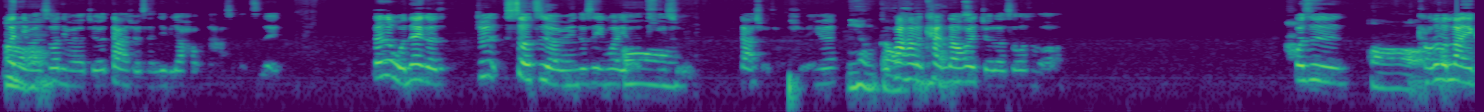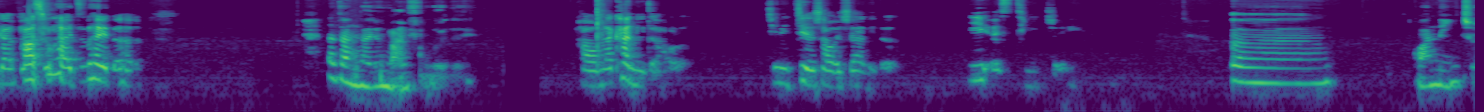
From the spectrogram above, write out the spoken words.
问你们说你们有觉得大学成绩比较好拿什么之类的。但是我那个就是设置的原因，就是因为有剔除大学同学，因为你很高怕他们看到会觉得说什么，或是哦，考那么烂也敢发出来之类的。那这样应该就是蛮符合的欸。好，我们来看你的好了，请你介绍一下你的 E ESTJ。嗯，管理者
